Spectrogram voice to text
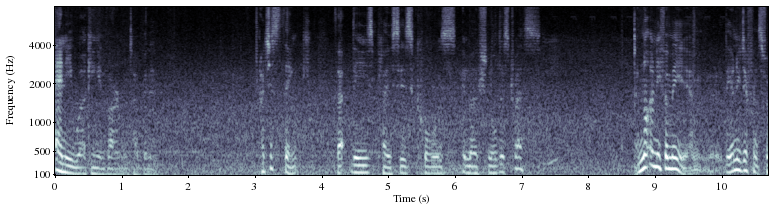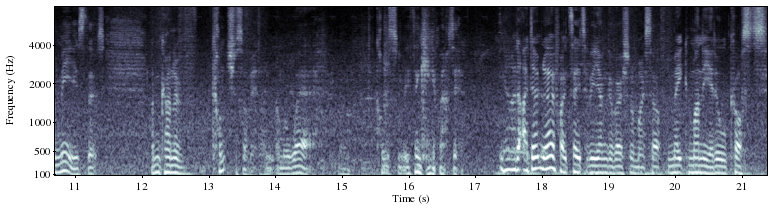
any working environment I've been in. I just think that these places cause emotional distress. And not only for me, the only difference for me is that I'm kind of conscious of it, I'm, I'm aware, I'm constantly thinking about it. You know, I don't know if I'd say to the younger version of myself, make money at all costs.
